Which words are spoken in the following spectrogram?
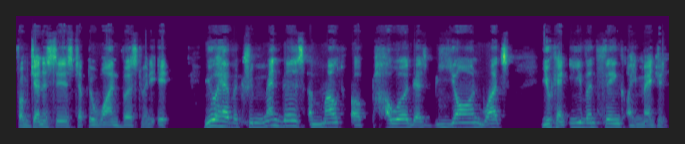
from Genesis chapter 1 verse 28. You have a tremendous amount of power that's beyond what you can even think or imagine.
